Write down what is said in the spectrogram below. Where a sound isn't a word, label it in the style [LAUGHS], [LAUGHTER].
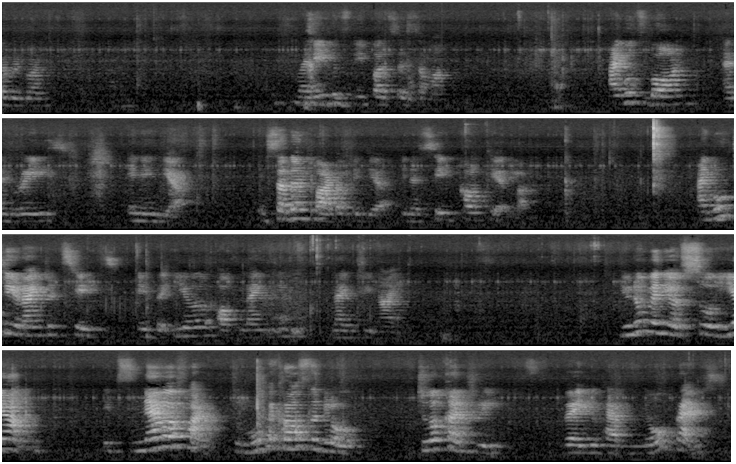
everyone. My name is Deepa Sarassamma. I was born and raised in India, in southern part of India, in a state called Kerala. I moved to the United States in the year of 1999. You know, when you're so young, it's never fun to move across the globe to a country where you have no friends,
